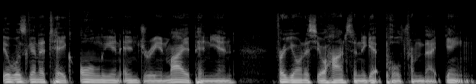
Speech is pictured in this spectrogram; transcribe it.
It was going to take only an injury, in my opinion, for Jonas Johansson to get pulled from that game.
